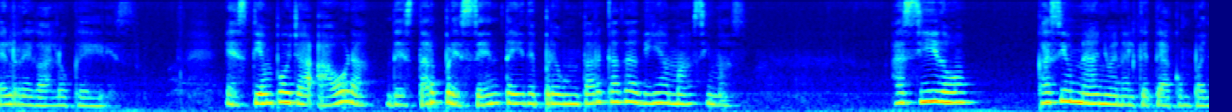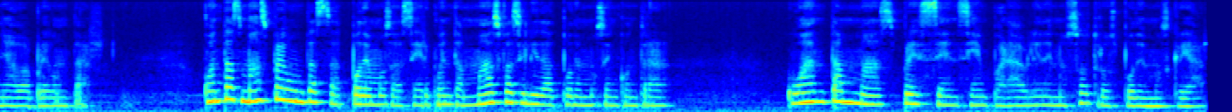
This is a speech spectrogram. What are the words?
el regalo que eres. Es tiempo ya ahora de estar presente y de preguntar cada día más y más. Ha sido casi un año en el que te he acompañado a preguntar. ¿Cuántas más preguntas podemos hacer? ¿Cuánta más facilidad podemos encontrar? ¿Cuánta más presencia imparable de nosotros podemos crear?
